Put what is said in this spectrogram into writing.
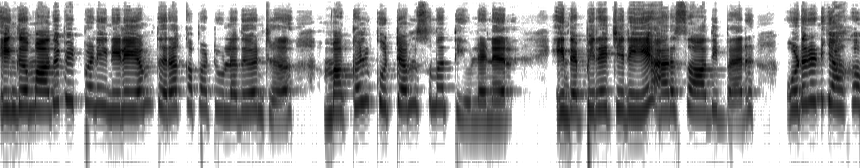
இங்கு மது விற்பனை நிலையம் திறக்கப்பட்டுள்ளது என்று மக்கள் குற்றம் சுமத்தியுள்ளனர். இந்த பிரச்சனையை அரசு அதிபர் உடனடியாக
